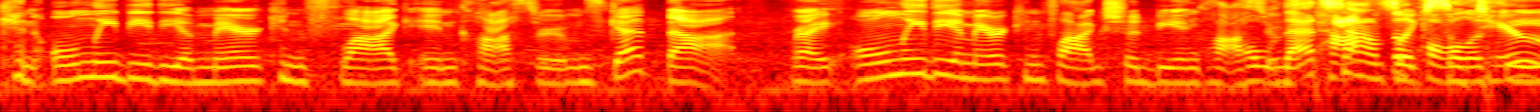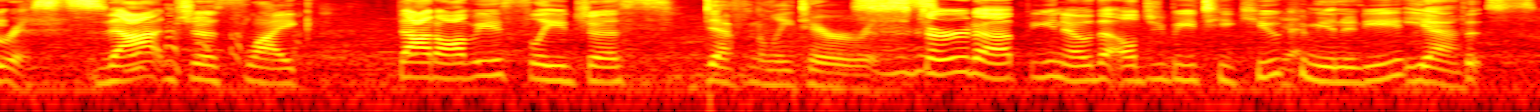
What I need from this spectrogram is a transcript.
can only be the American flag in classrooms. Get that. Right, only the American flag should be in classrooms. Oh, that Pass sounds like some terrorists. That just like that obviously just Definitely terrorists. stirred up, you know, the LGBTQ community. Yeah. The s-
